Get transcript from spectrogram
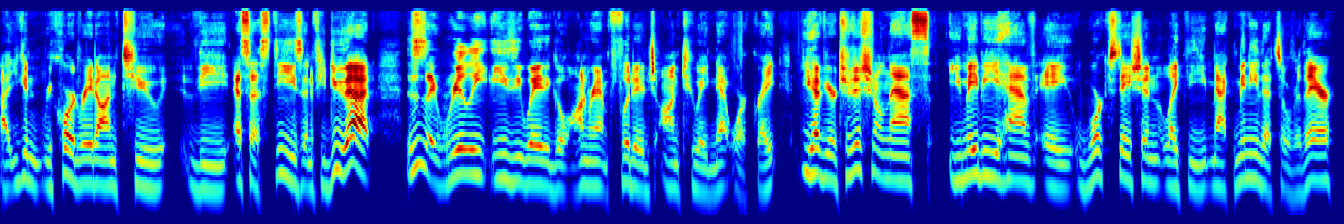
uh, you can record right onto the SSDs. And if you do that, this is a really easy way to go on-ramp footage onto a network, right? You have your traditional NAS, you maybe have a workstation like the Mac Mini that's over there.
